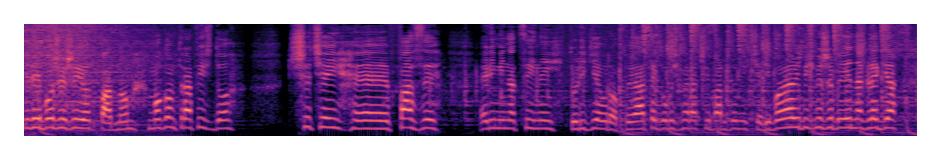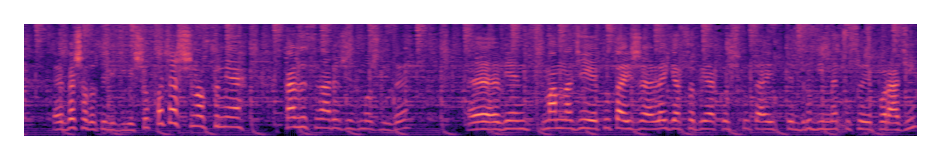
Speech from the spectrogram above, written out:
nie daj Boże, jeżeli odpadną, mogą trafić do trzeciej e, fazy eliminacyjnej do Ligi Europy, a tego byśmy raczej bardzo nie chcieli. Wolelibyśmy, żeby jednak Legia e, weszła do tej Ligi Mistrzów, chociaż no, w sumie każdy scenariusz jest możliwy. E, więc mam nadzieję tutaj, że Legia sobie jakoś tutaj w tym drugim meczu sobie poradzi.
